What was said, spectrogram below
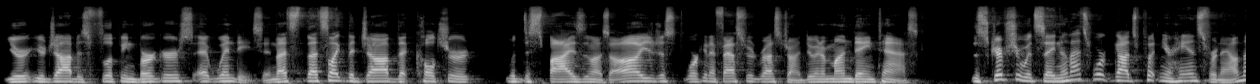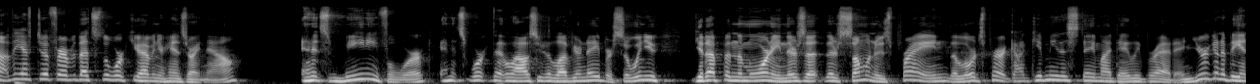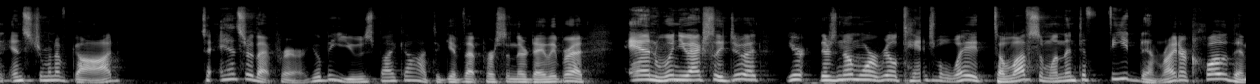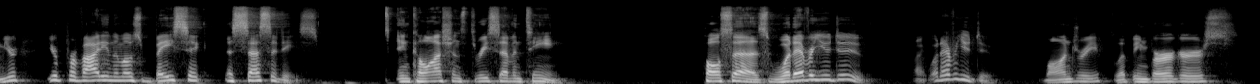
your your job is flipping burgers at Wendy's, and that's that's like the job that culture would despise the most. Oh, you're just working at a fast food restaurant, doing a mundane task. The scripture would say, no, that's work God's put in your hands for now. Not that you have to do it forever. That's the work you have in your hands right now and it's meaningful work and it's work that allows you to love your neighbor so when you get up in the morning there's a there's someone who's praying the lord's prayer god give me this day my daily bread and you're going to be an instrument of god to answer that prayer you'll be used by god to give that person their daily bread and when you actually do it there's no more real tangible way to love someone than to feed them right or clothe them you're you're providing the most basic necessities in colossians 3.17 Paul says, whatever you do, right, whatever you do, laundry, flipping burgers,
